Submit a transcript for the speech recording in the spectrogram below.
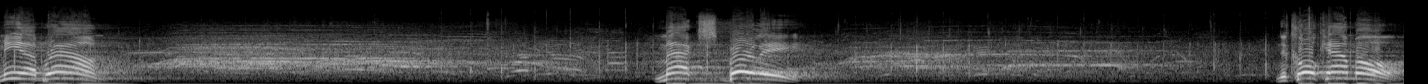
Mia Brown. Max Burley. Nicole Campbell.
